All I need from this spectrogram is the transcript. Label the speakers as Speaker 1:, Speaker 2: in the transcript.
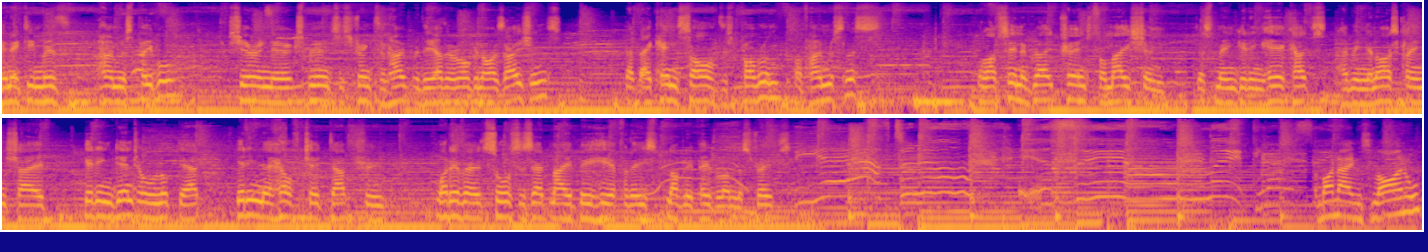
Speaker 1: connecting with homeless people, sharing their experiences, strength and hope with the other organisations that they can solve this problem of homelessness. Well, I've seen a great transformation just mean getting haircuts, having a nice clean shave, getting dental looked at, getting their health checked up through whatever sources that may be here for these lovely people on the streets.
Speaker 2: My name's Lionel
